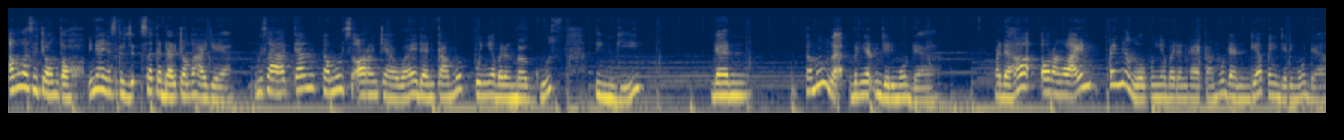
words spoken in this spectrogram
aku kasih contoh. Ini hanya sekedar contoh aja ya. Misalkan kamu seorang cewek dan kamu punya badan bagus, tinggi, dan kamu nggak berniat menjadi modal. Padahal orang lain pengen loh punya badan kayak kamu dan dia pengen jadi modal.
